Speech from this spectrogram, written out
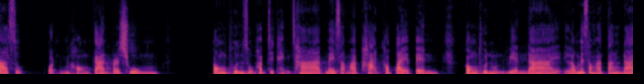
ล่าสุดผลของการประชุม กองทุนสุขภาพจิตแห่งชาติ ไม่สามารถผ่านเข้าไปเป็นกองทุนหมุนเวียนได้ เราไม่สามารถตั้งได้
